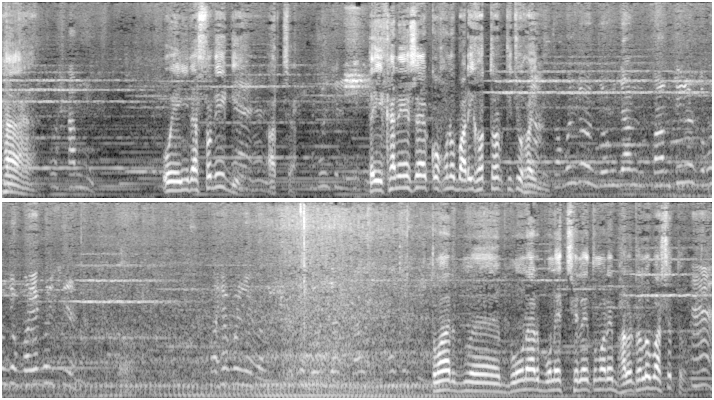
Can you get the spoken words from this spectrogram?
হ্যাঁ হ্যাঁ। ও এই রাস্তা দিয়ে গিয়ে? হ্যাঁ। আচ্ছা। তাই এখানে এসে কখনো বাড়ি ঘর টর কিছু হয়নি? তখন তো তোমার বোন আর বোনের ছেলে তোমার ভালো টালো বাসে তো? হ্যাঁ।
